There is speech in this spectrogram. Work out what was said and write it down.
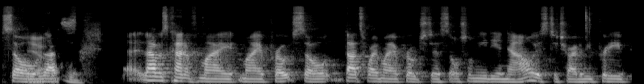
So yeah. that's that was kind of my my approach. So that's why my approach to social media now is to try to be pretty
